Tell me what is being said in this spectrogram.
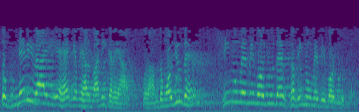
تو میری رائے یہ ہے کہ مہربانی کریں آپ، قرآن تو موجود ہے، سینوں میں بھی موجود ہے، سفینوں میں بھی موجود ہے۔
